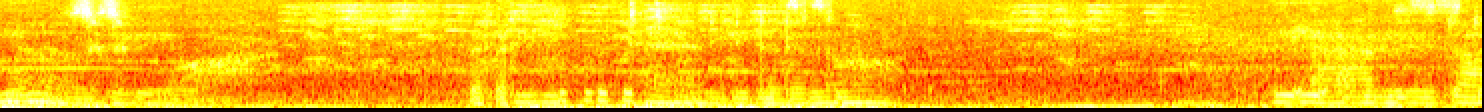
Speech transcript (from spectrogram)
he knows who you are, but he will pretend he does not. The abbey is dark.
